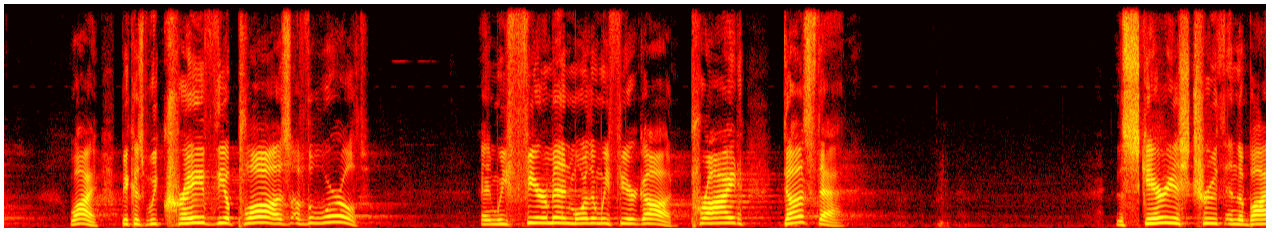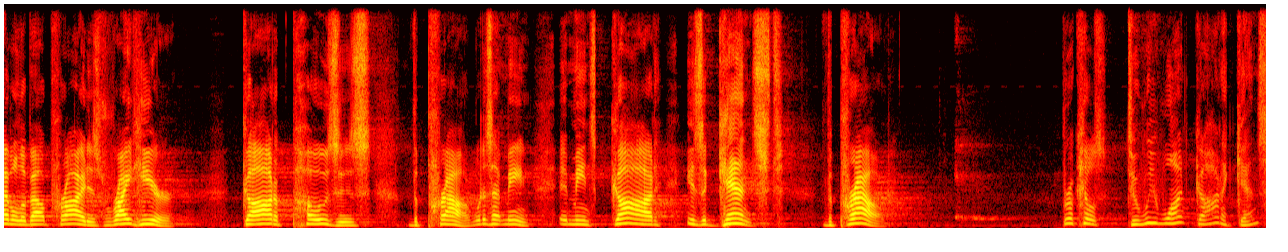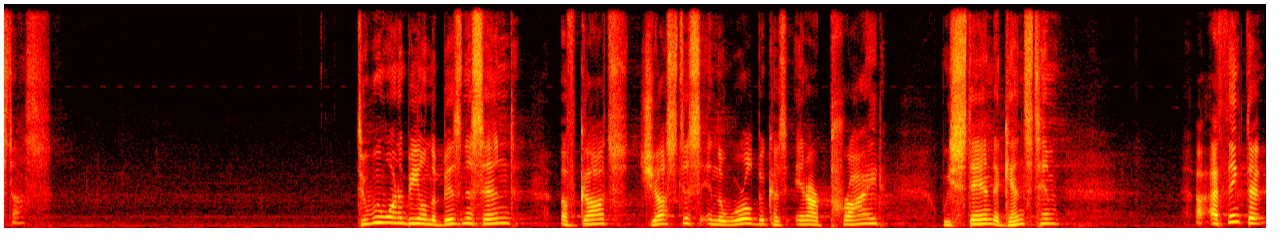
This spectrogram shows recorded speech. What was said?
Why? Because we crave the applause of the world and we fear men more than we fear God. Pride does that. The scariest truth in the Bible about pride is right here God opposes the proud. What does that mean? It means God is against the proud. Brook Hills, do we want God against us? Do we want to be on the business end of God's justice in the world because in our pride we stand against him. I think that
